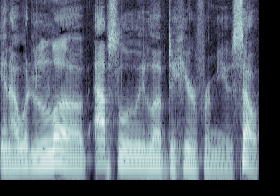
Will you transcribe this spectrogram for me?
and I would love, absolutely love to hear from you. So,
